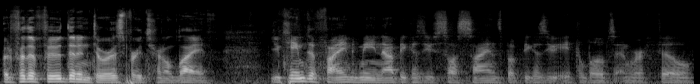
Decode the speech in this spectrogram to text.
but for the food that endures for eternal life. You came to find me not because you saw signs, but because you ate the loaves and were filled.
